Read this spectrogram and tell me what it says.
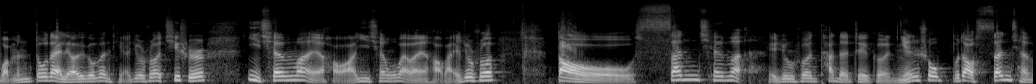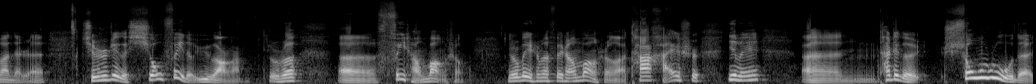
我们都在聊一个问题啊，就是说，其实一千万也好啊，一千五百万也好吧，也就是说到三千万，也就是说他的这个年收不到三千万的人，其实这个消费的欲望啊，就是说呃非常旺盛。就是为什么非常旺盛啊？他还是因为。嗯，他这个收入的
